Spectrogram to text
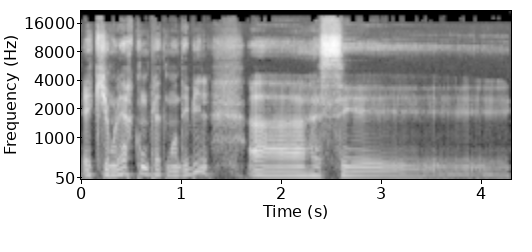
et qui ont l'air complètement débiles. Euh, c'est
